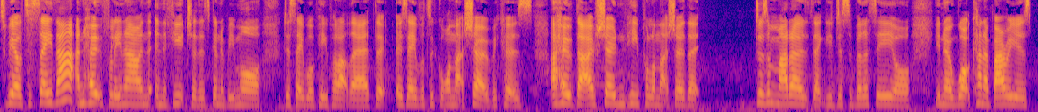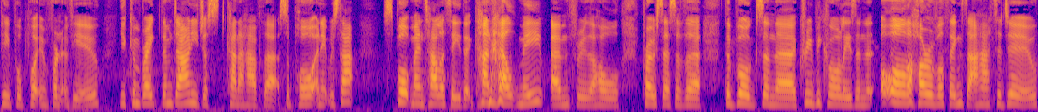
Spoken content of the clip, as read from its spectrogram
to be able to say that. And hopefully now in the, in the future, there's going to be more disabled people out there that is able to go on that show because I hope that I've shown people on that show that doesn't matter like your disability or you know what kind of barriers people put in front of you you can break them down you just kind of have that support and it was that sport mentality that kind of helped me um, through the whole process of the the bugs and the creepy crawlies and all the horrible things that I had to do.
